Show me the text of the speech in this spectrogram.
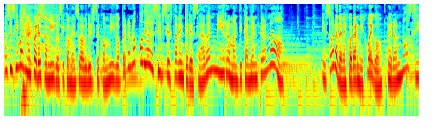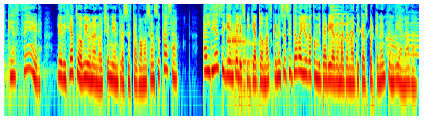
Nos hicimos mejores amigos y comenzó a abrirse conmigo, pero no podía decir si estaba interesado en mí románticamente o no. Es hora de mejorar mi juego, pero no sé qué hacer. Le dije a Toby una noche mientras estábamos en su casa. Al día siguiente le expliqué a Thomas que necesitaba ayuda con mi tarea de matemáticas porque no entendía nada.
